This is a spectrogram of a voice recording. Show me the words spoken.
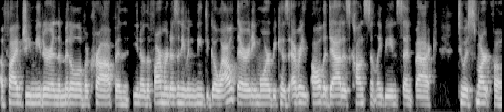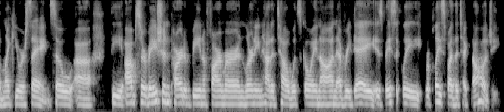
a 5g meter in the middle of a crop and you know the farmer doesn't even need to go out there anymore because every all the data is constantly being sent back to his smartphone like you were saying. So uh, the observation part of being a farmer and learning how to tell what's going on every day is basically replaced by the technology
